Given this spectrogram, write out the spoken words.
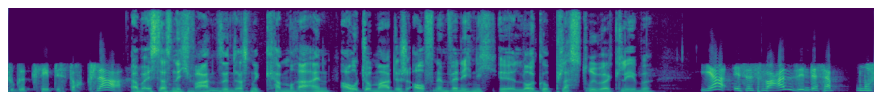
zugeklebt. Ist doch klar. Aber ist das nicht Wahnsinn, dass eine Kamera einen automatisch aufnimmt, wenn ich nicht äh, Leukoplast drüber klebe? Ja, es ist Wahnsinn. Deshalb muss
